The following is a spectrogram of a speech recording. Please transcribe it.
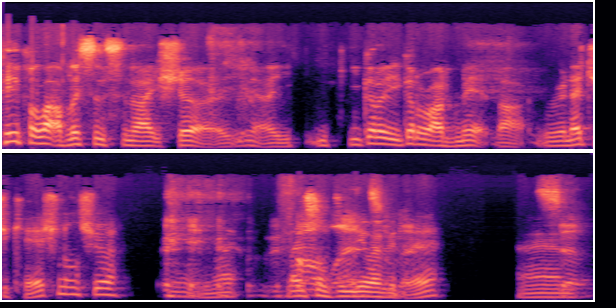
people that have listened to tonight's show, you know, you, you gotta you gotta admit that we're an educational show. Yeah, you know, learn something new every day. something. Um, so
